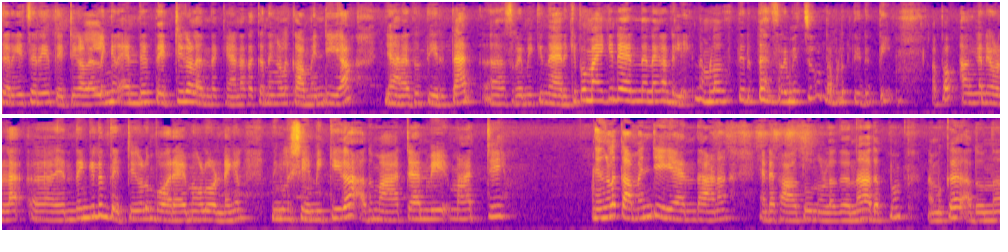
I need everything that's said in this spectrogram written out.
ചെറിയ ചെറിയ തെറ്റുകൾ അല്ലെങ്കിൽ എന്റെ തെറ്റുകൾ എന്തൊക്കെയാണ് അതൊക്കെ നിങ്ങൾ കമന്റ് ചെയ്യുക. ഞാനത് തിരുത്താൻ ശ്രമിക്കുന്നതായിരിക്കും. ഇപ്പൊ മൈക്കിന്റെ കാര്യം തന്നെ കണ്ടില്ലേ? നമ്മളത് തിരുത്താൻ ശ്രമിച്ചു നമ്മൾ തിരുത്തി. അപ്പം അങ്ങനെയുള്ള എന്തെങ്കിലും തെറ്റുകളും പോരായ്മകളും ഉണ്ടെങ്കിൽ നിങ്ങൾ ക്ഷമിക്കുക. അത് മാറ്റാൻ മാറ്റി നിങ്ങൾ കമന്റ് ചെയ്യുക എന്താണ് എന്റെ ഭാഗത്തു നിന്നുള്ളതെന്ന്. അതപ്പം നമുക്ക് അതൊന്ന്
